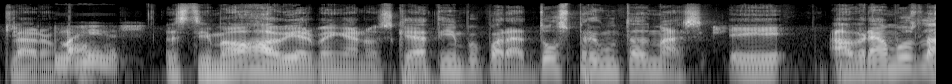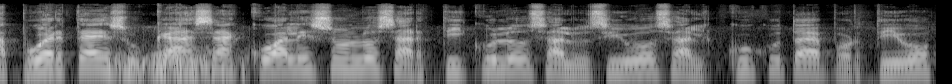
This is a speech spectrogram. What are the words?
Claro. Imagínese. Estimado Javier, venga, nos queda tiempo para dos preguntas más. Eh, abramos la puerta de su casa. ¿Cuáles son los artículos alusivos al Cúcuta Deportivo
